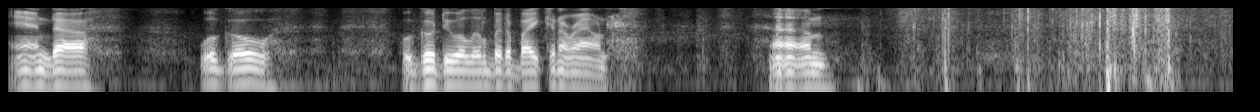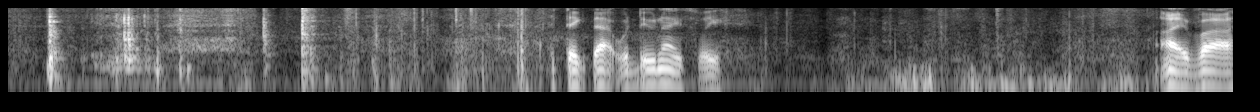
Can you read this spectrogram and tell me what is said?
and uh, we'll go we'll go do a little bit of biking around. Um, I think that would do nicely. I've uh,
